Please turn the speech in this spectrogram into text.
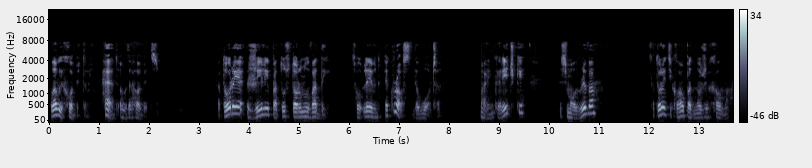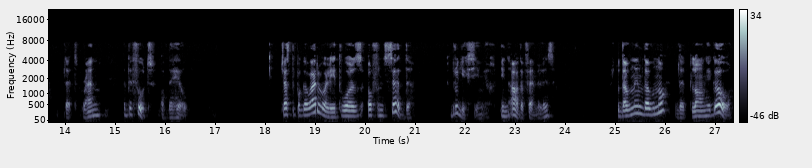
Главы хоббитов, head of the hobbits. которые жили по ту сторону воды, who lived across the water, маленькой речки, a small river, которая текла у подножия холма, that ran at the foot of the hill. Часто поговаривали, it was often said в других семьях, in other families, что давным-давно, that long ago,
